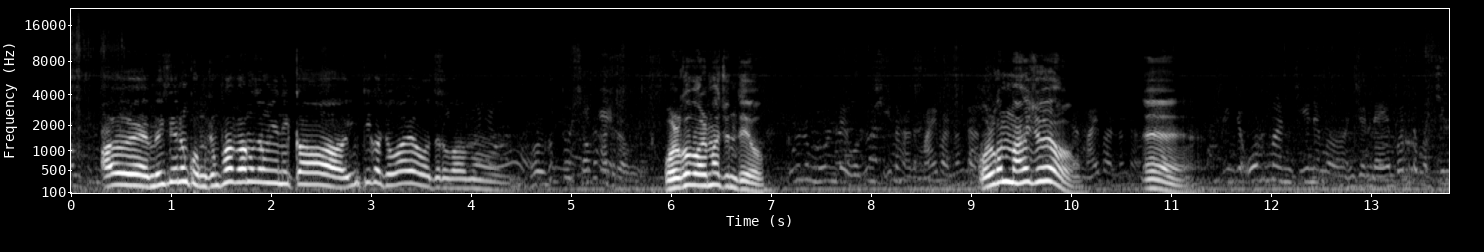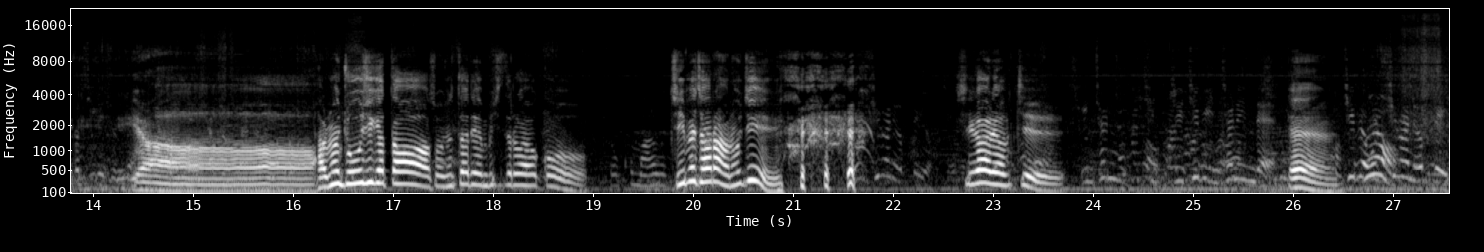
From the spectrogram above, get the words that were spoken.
엄청 아유 MBC는 공중파 방송이니까 인기가 좋아요 들어가면 월급도. 월급 얼마 준대요? 그거는 모르는데 월급 많이 받는다. 월급 많이 줘요 많이 받는다. 예. 이제 오르만 지내면 이제 내일부터 뭐 진급 시켜준대. 이야 할머니 좋으시겠다 손녀딸이 MBC 들어가갖고 집에 잘 안 오지? 시간이 없대요. 시간이 없지 인천 집, 제 집이 인천인데 예. 집에 올 시간이 없대요.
